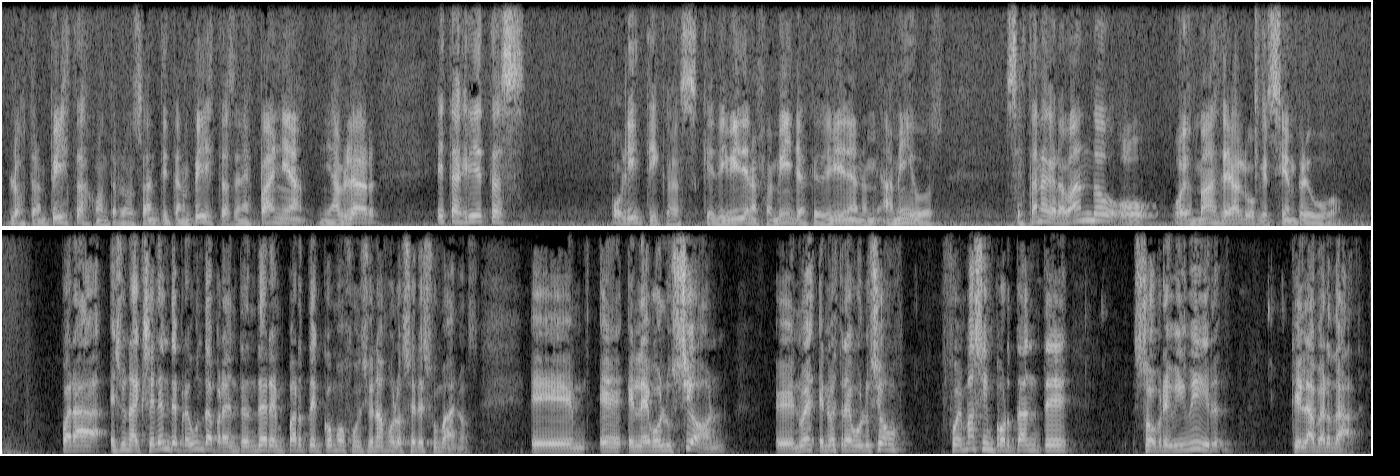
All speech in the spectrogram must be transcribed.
los trampistas contra los antitrampistas, en España ni hablar. Estas grietas políticas que dividen a familias, que dividen a amigos, ¿se están agravando o, es más de algo que siempre hubo? Para, es una excelente pregunta para entender en parte cómo funcionamos los seres humanos. Eh, en, la evolución, eh, en nuestra evolución fue más importante sobrevivir que la verdad.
